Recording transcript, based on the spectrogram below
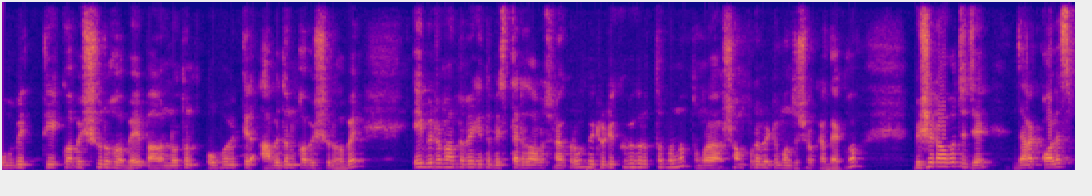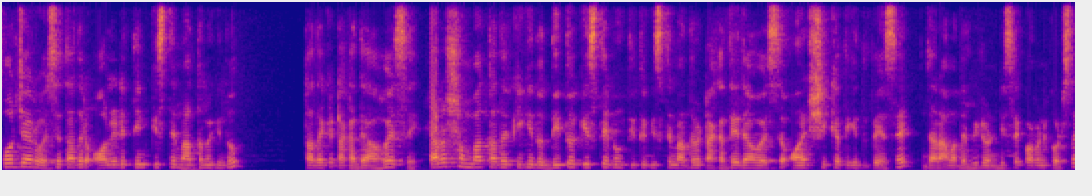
উপবৃত্তি কবে শুরু হবে বা নতুন উপবৃত্তির আবেদন কবে শুরু হবে, এই ভিডিওর মাধ্যমে কিন্তু বিস্তারিত আলোচনা করব। ভিডিওটি খুবই গুরুত্বপূর্ণ, তোমরা সম্পূর্ণ ভিডিও মঞ্চ সরকার দেখো। বিষয়টা হচ্ছে যে, যারা কলেজ পর্যায়ে রয়েছে, তাদের অলরেডি তিন কিস্তির মাধ্যমে কিন্তু তাদেরকে টাকা দেওয়া হয়েছে। তেরো সোমবার তাদেরকে কিন্তু দ্বিতীয় কিস্তি এবং তৃতীয় কিস্তির মাধ্যমে টাকা দিয়ে দেওয়া হয়েছে। অনেক শিক্ষার্থী কিন্তু পেয়েছে যারা আমাদের ভিডিও ডিসে কমেন্ট করছে।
